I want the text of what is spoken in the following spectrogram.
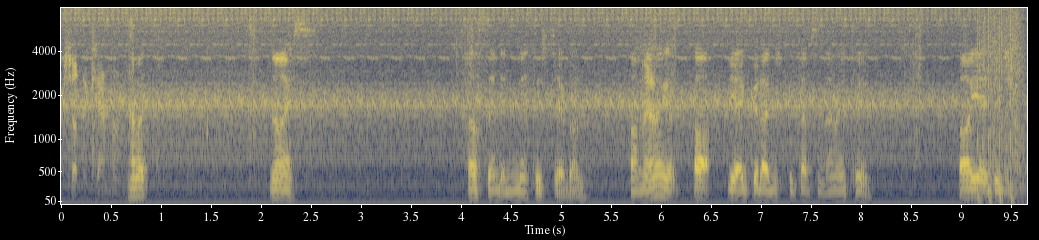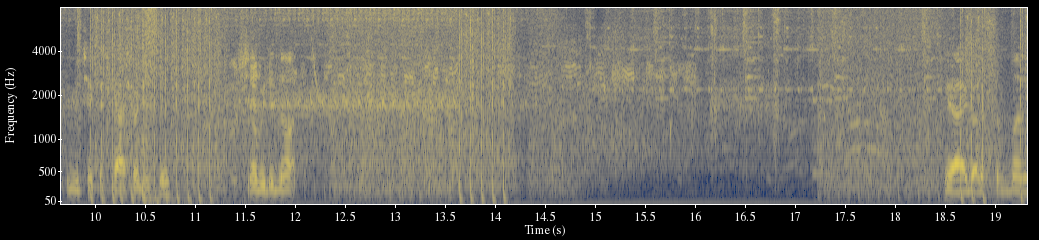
Shut the camera. How much? Nice. I'll send a message to everyone. Oh man, I got. Oh yeah, good. I just picked up some ammo too. Oh yeah, did, you, did we check the cash register? Oh. No, we did not. Yeah, I got us some money.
